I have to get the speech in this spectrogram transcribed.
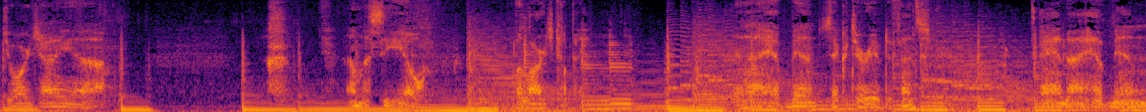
George, I, uh. I'm the CEO of a large company. And I have been Secretary of Defense. And I have been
